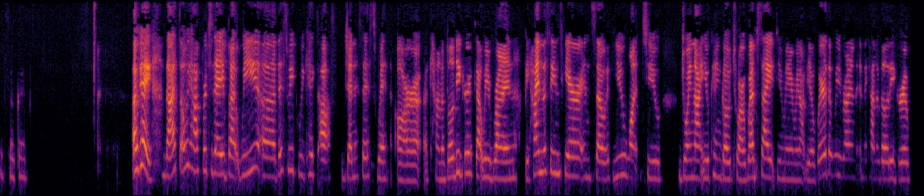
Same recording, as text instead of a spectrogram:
it's so good. Okay, that's all we have for today. But we, uh, this week, we kicked off Genesis with our accountability group that we run behind the scenes here. And so if you want to join that, you can go to our website. You may or may not be aware that we run an accountability group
